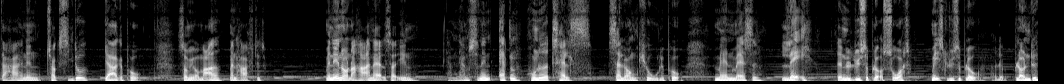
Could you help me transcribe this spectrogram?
der har han en tuxedo-jakke på, som jo er meget manhaftigt. Men indunder har han altså en, jamen, nærmest sådan en 1800-tals salonkjole på, med en masse lag. Den er lyseblå og sort. Mest lyseblå, det blonde,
